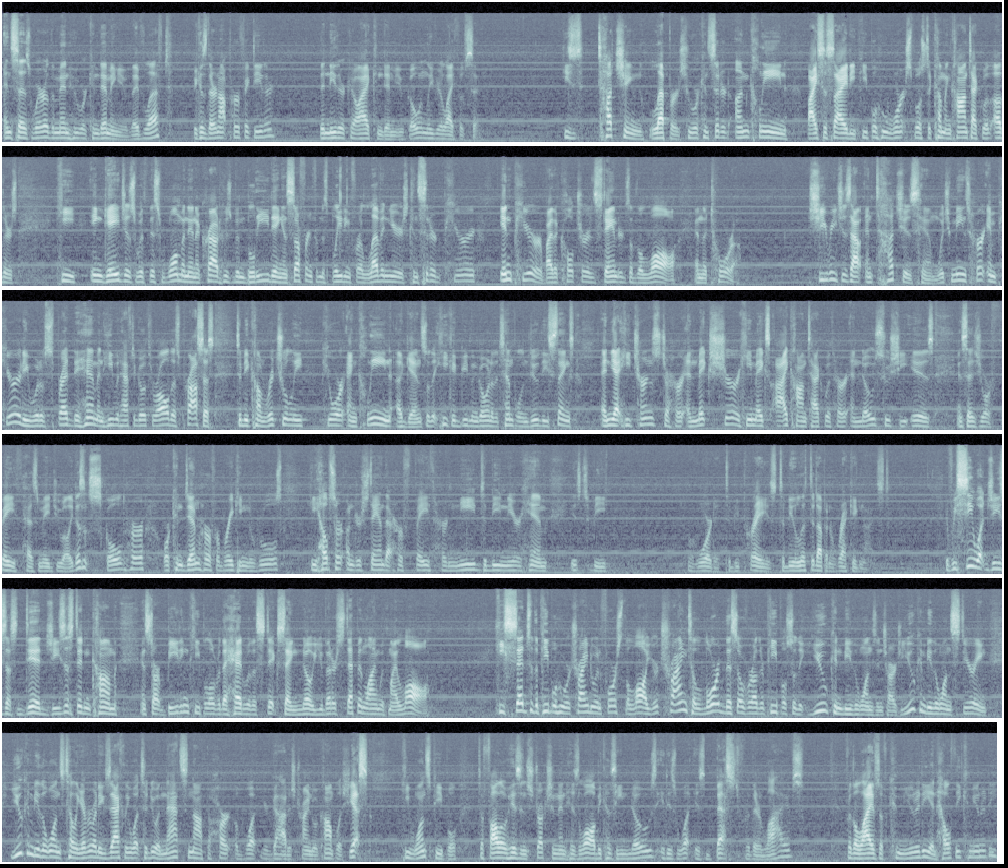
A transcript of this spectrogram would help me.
and says, Where are the men who were condemning you? They've left because they're not perfect either? Then neither can I condemn you. Go and leave your life of sin. He's touching lepers who were considered unclean by society, people who weren't supposed to come in contact with others he engages with this woman in a crowd who's been bleeding and suffering from this bleeding for 11 years, considered pure, impure by the culture and standards of the law and the Torah. She reaches out and touches him, which means her impurity would have spread to him, and he would have to go through all this process to become ritually pure and clean again so that he could even go into the temple and do these things. And yet he turns to her and makes sure he makes eye contact with her and knows who she is and says, Your faith has made you well. He doesn't scold her or condemn her for breaking the rules. He helps her understand that her faith, her need to be near him, is to be rewarded, to be praised, to be lifted up and recognized. If we see what Jesus did, Jesus didn't come and start beating people over the head with a stick saying, No, you better step in line with my law. He said to the people who were trying to enforce the law, You're trying to lord this over other people so that you can be the ones in charge. You can be the ones steering. You can be the ones telling everybody exactly what to do. And that's not the heart of what your God is trying to accomplish. Yes, he wants people to follow his instruction and his law because he knows it is what is best for their lives, for the lives of community and healthy community,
